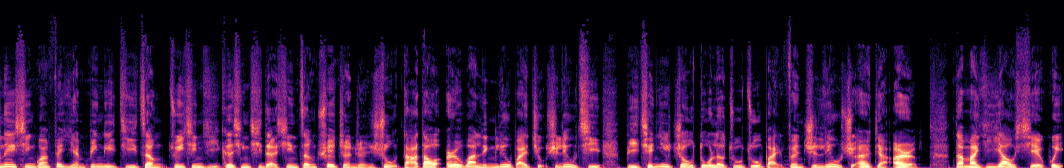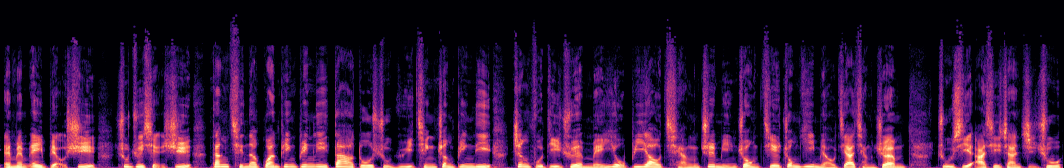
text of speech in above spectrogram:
内新冠肺炎病例激增，最新一个星期的新增确诊人数达到二万零六百九十六起，比前一周多了足足百分之六十二点二。大马医药协会 MMA 表示，数据显示，当前的冠病病例大多属于轻症病例，政府的确没有必要强制民众接种疫苗加强针。主席阿西山指出，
